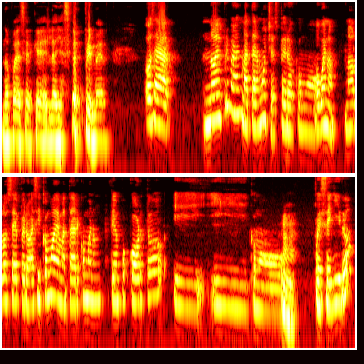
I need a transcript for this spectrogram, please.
No puede ser que él haya sido el primero. O sea, no el primero en matar muchos, pero como, o bueno, no lo sé, pero así como de matar como en un tiempo corto y, y como, Mm, pues seguido.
